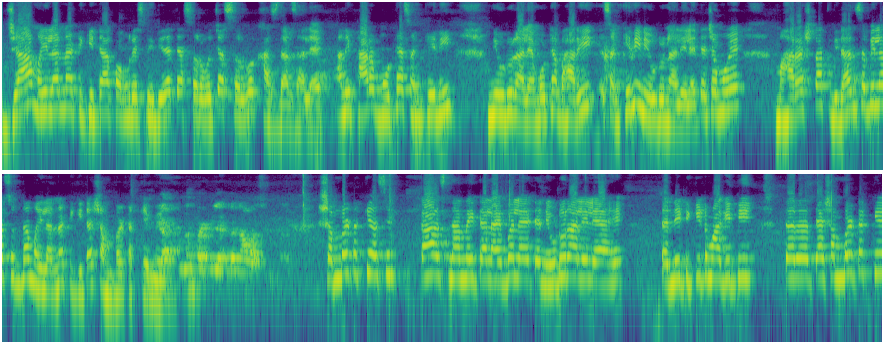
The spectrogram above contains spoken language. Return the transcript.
ज्या महिलांना तिकिटा काँग्रेसने दिल्या त्या सर्वच्या सर्व खासदार झाल्या आहेत. आणि फार मोठ्या संख्येने निवडून आल्या मोठ्या भारी संख्येने निवडून आलेल्या आहेत. त्याच्यामुळे महाराष्ट्रात विधानसभेला सुद्धा महिलांना तिकिटा शंभर टक्के मिळेल? शंभर टक्के असेल. का असणार नाही? त्या लायबल आहे त्या निवडून आलेल्या आहे. त्यांनी तिकीट मागितली. तर त्या शंभर टक्के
